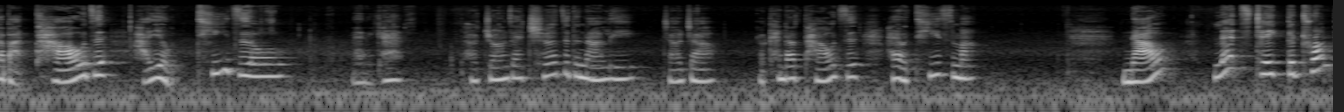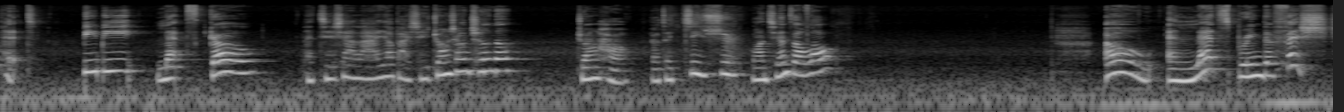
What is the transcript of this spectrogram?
要把桃子还有梯子哦。那你看，它装在车子的哪里？找找，有看到桃子还有梯子吗？Now let's take the trumpet. BB, let's go. 那接下来要把谁装上车呢？装好。 要再继续往前走喽。Oh, and let's bring the fish.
